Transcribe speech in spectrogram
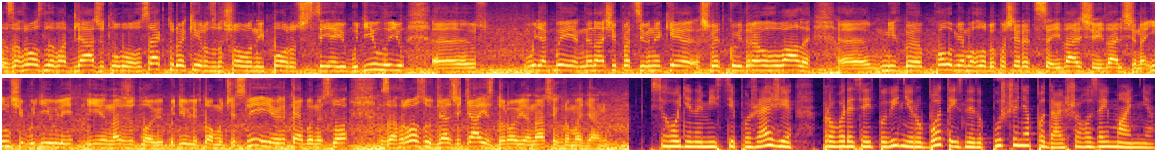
загрозлива для житлового сектору, який розташований поруч з цією будівлею. Якби не наші працівники швидко відреагували, е, міг би полум'я могло би поширитися і далі, і далі на інші будівлі, і на житлові будівлі, в тому числі, і яке б несло загрозу для життя і здоров'я наших громадян. Сьогодні на місці пожежі проводяться відповідні роботи із недопущення подальшого займання.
